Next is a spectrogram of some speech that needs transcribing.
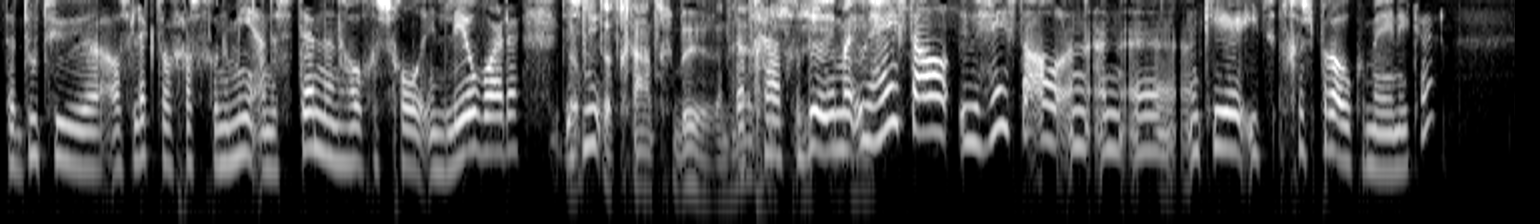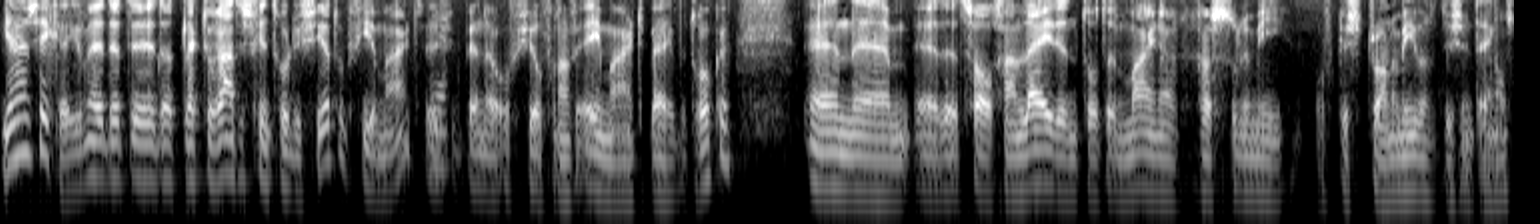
Dat doet u uh, als lector gastronomie aan de Stenden Hogeschool in Leeuwarden. Dus dat, nu, dat gaat gebeuren. Dat hè? gaat dus, gebeuren. Maar u heeft al, u heeft al een, een, uh, een keer iets gesproken, meen ik, hè? Ja, zeker. Dat, uh, dat lectoraat is geïntroduceerd op 4 maart. Dus ja. ik ben daar officieel vanaf 1 maart bij betrokken. En uh, dat zal gaan leiden tot een minor gastronomie, of gastronomie, want het is in het Engels.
